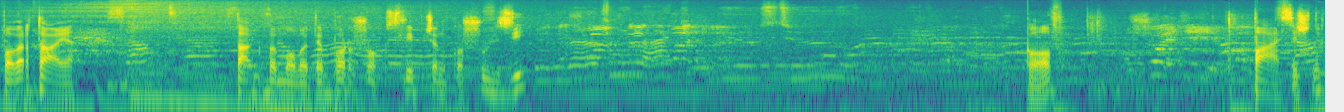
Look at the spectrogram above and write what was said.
повертає так би мовити, боржок Сліпченко Шульзі. Ков. Пасічник.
